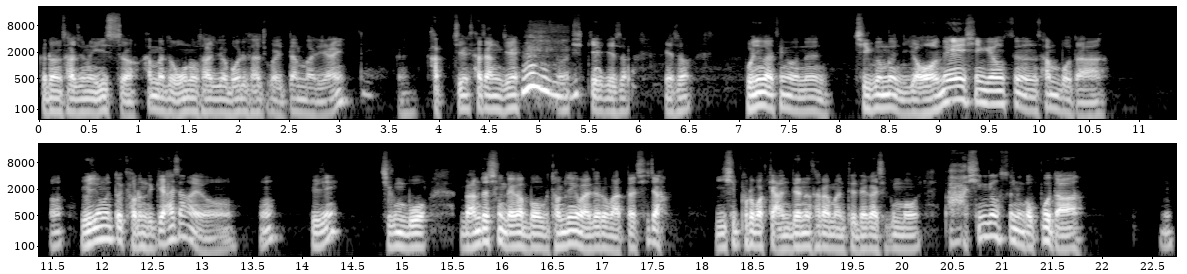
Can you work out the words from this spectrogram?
그런 사주는 있어. 한마디로 오노 사주와 머리 사주가 있단 말이야. 네. 그러니까 갑질, 사장질 어, 쉽게 얘기해서 그래서 본인 같은 경우는 지금은 연애에 신경 쓰는 삶보다 어? 요즘은 또 결혼 늦게 하잖아요. 어? 그지? 지금 뭐 남자친구 내가 뭐 점쟁이 말대로 맞다 치자. 20%밖에 안 되는 사람한테 내가 지금 뭐 아, 신경 쓰는 것보다 응?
